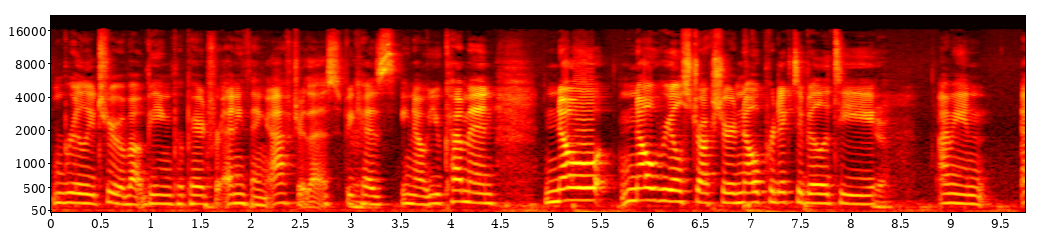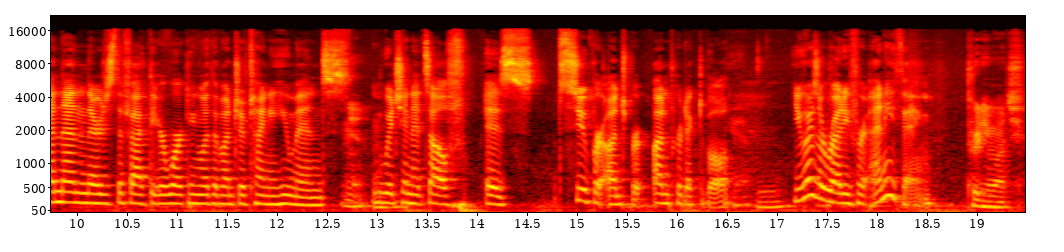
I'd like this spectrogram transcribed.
really true about being prepared for anything after this mm. because, you know, you come in no no real structure, no predictability. Yeah. I mean, and then there's the fact that you're working with a bunch of tiny humans, Yeah. Mm-hmm. which in itself is super unpre- unpredictable. Yeah. You guys are ready for anything. Pretty much,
